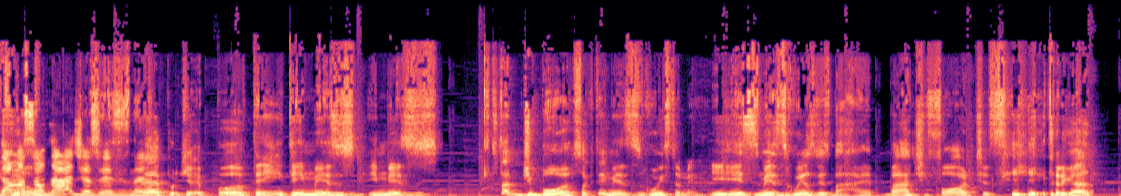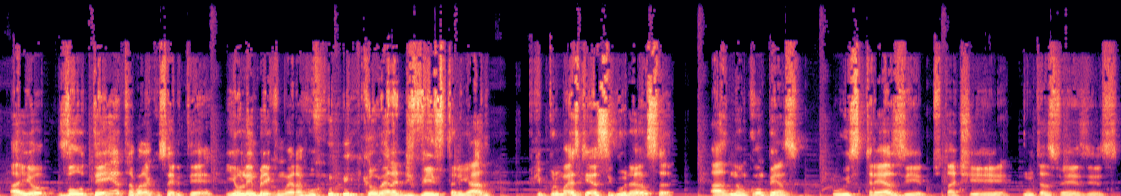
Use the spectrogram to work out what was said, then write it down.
Dá uma Não. saudade às vezes, né? É, porque, pô, tem, tem meses e meses que tu tá de boa, só que tem meses ruins também. E esses meses ruins, às vezes, é, bate forte, assim, tá ligado? Aí eu voltei a trabalhar com CLT e eu lembrei como era ruim, como era difícil, tá ligado? Porque por mais que tenha segurança, ah, não compensa. O estresse, tu tá te, muitas vezes,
